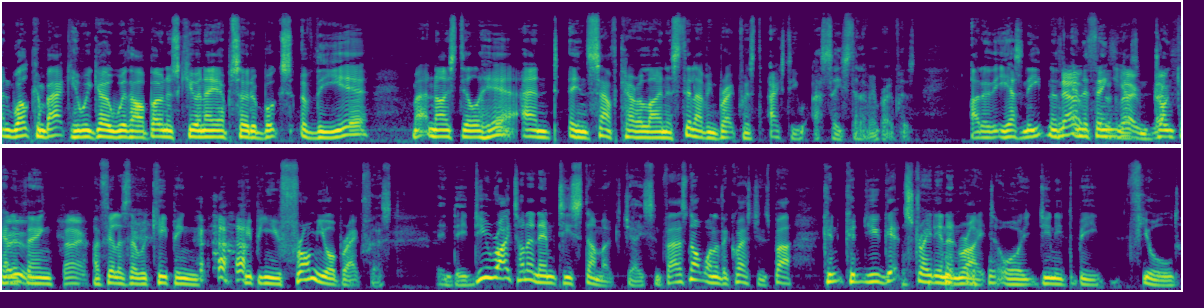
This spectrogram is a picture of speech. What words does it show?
And welcome back. Here we go with our bonus Q&A episode of Books of the Year. Matt and I still here and in South Carolina, still having breakfast. Actually, I say still having breakfast. I don't. He hasn't eaten No, anything. He no- hasn't no drunk food. anything. I feel as though we're keeping keeping you from your breakfast. Indeed. Do you write on an empty stomach, Jason? That's not one of the questions. But can could you get straight in and write, or do you need to be fueled?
